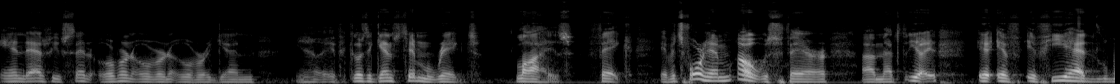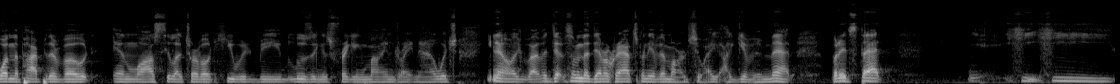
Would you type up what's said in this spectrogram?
And as we've said over and over and over again, you know, if it goes against him, rigged, lies, fake. If it's for him, oh, it was fair. Um, that's you know, if if he had won the popular vote and lost the electoral vote, he would be losing his frigging mind right now. Which you know, some of the Democrats, many of them are too. I, I give him that, but it's that he he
